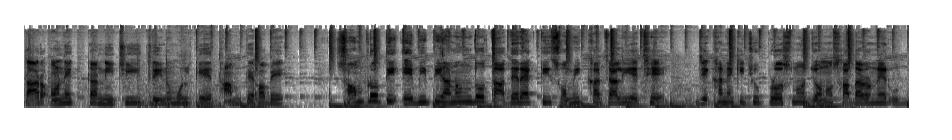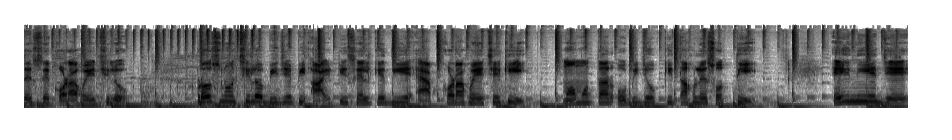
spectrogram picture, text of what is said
তার অনেকটা নিচেই তৃণমূলকে থামতে হবে। সম্প্রতি এবিপি আনন্দ তাদের একটি সমীক্ষা চালিয়েছে, যেখানে কিছু প্রশ্ন জনসাধারণের উদ্দেশ্যে করা হয়েছিল। প্রশ্ন ছিল, বিজেপি আইটি সেলকে দিয়ে অ্যাপ করা হয়েছে কি? মমতার অভিযোগ কি তাহলে সত্যি? এই নিয়ে যে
